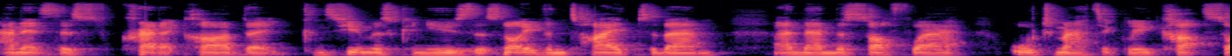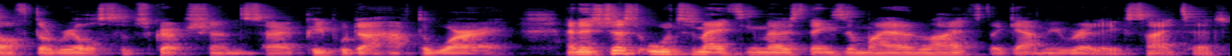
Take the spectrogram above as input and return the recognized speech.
And it's this credit card that consumers can use that's not even tied to them. And then the software automatically cuts off the real subscription so people don't have to worry. And it's just automating those things in my own life that get me really excited.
